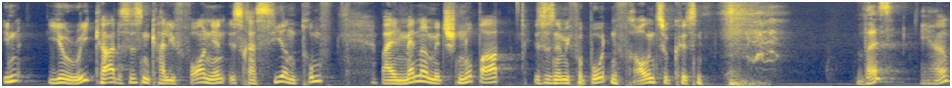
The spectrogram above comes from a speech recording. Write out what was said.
In Eureka, das ist in Kalifornien, ist Rasieren Trumpf, weil Männer mit Schnurrbart ist es nämlich verboten, Frauen zu küssen. Was? Ja?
